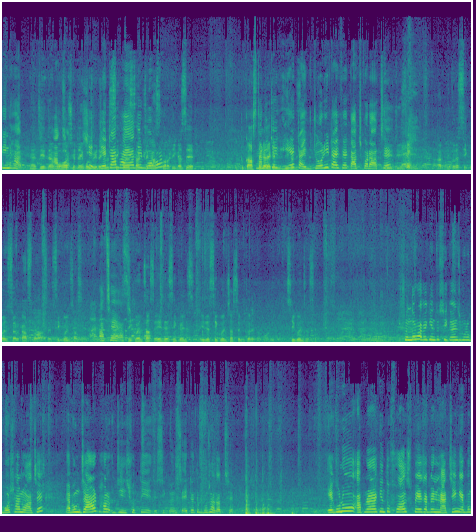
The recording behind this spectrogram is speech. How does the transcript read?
তিন হাত। হ্যাঁ যেটা আচ্ছা, বহর সেটাই বলবে। এটা যেটা ভাইয়াদের কাজ বহর- করা ঠিক আছে? একটু কাছ মানে থেকে দেখেন ইয়ে টাইপ জরি টাইপের কাজ করা আছে। জি জি। আর ভিতরে সিকোয়েন্সের কাজ করা আছে সিকোয়েন্স আছে। আচ্ছা সিকোয়েন্স আছে এই যে সিকোয়েন্স এই যে সিকোয়েন্স আছে ভিতরে। সিকোয়েন্স আছে। সুন্দরভাবে কিন্তু সিকোয়েন্সগুলো বসানো আছে এবং যার ভালো জি সত্যি এই যে সিকোয়েন্স এটাতে বোঝা যাচ্ছে। এগুলো আপনারা কিন্তু ফলস পেয়ে যাবেন ম্যাচিং এবং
